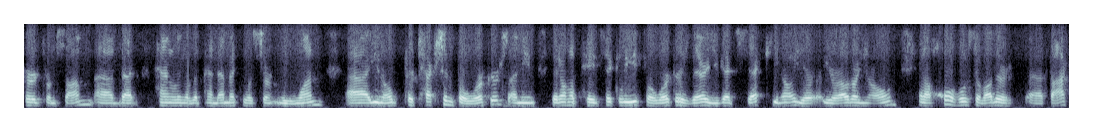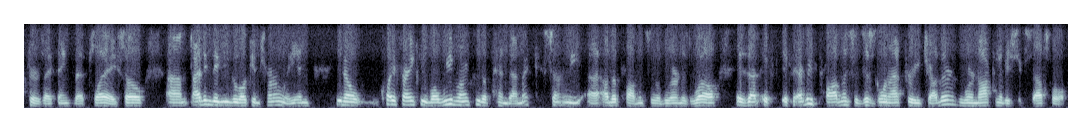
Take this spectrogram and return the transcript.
heard from some uh, that handling of the pandemic was certainly one. Uh, you know, protection for workers. I mean, they don't have paid sick leave for workers there. You get sick, you know, you're you're out on your own, and a whole host of other uh, factors I think that play. So um, I think they need to look internally. And you know, quite frankly, what we've learned through the pandemic, certainly uh, other provinces have learned as well, is that if, if every province is just going after each other, we're not going to be successful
